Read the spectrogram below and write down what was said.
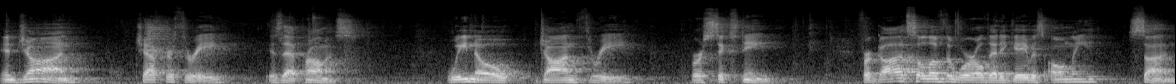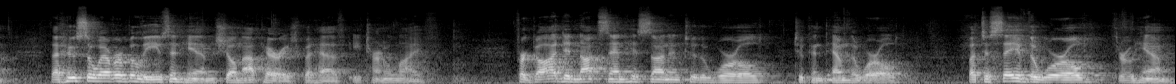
In John chapter 3 is that promise. We know John 3, verse 16. For God so loved the world that he gave his only Son, that whosoever believes in him shall not perish but have eternal life. For God did not send his Son into the world to condemn the world, but to save the world through him.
